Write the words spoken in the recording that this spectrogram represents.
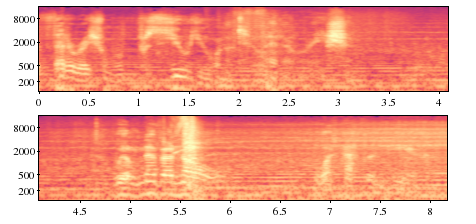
the Federation will pursue you until. Federation We'll never know what happened here.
